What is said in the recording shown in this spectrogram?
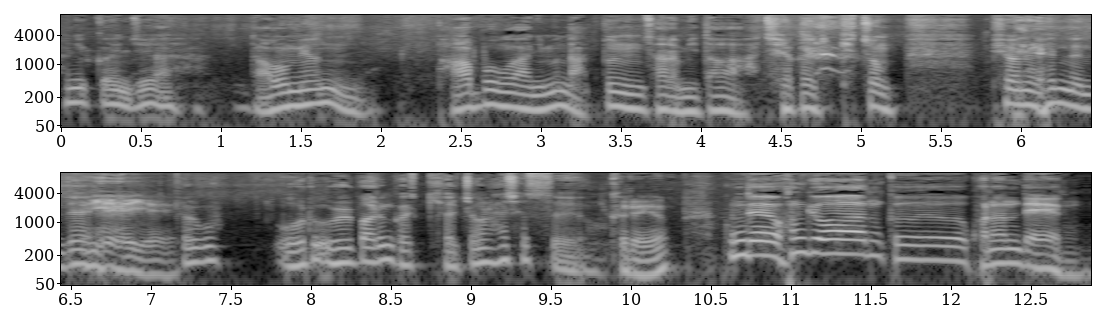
하니까 이제 나오면 바보 아니면 나쁜 사람이다. 제가 이렇게 좀 표현을 했는데 예, 예. 결국 올- 올바른 거- 결정을 하셨어요. 그래요. 근데 황교안 그 권한대행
